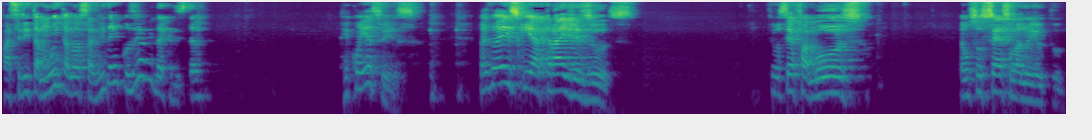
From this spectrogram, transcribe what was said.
facilita muito a nossa vida, inclusive a vida cristã. Reconheço isso. Mas não é isso que atrai Jesus. Se você é famoso, é um sucesso lá no YouTube.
